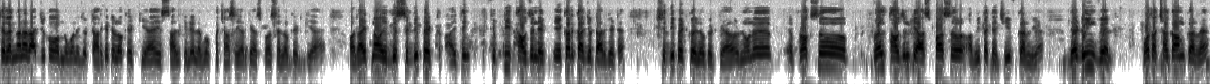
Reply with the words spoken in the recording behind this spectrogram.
तेलंगाना राज्य को हम लोगों ने जो टारगेट एलोकेट किया है, इस साल के लिए लगभग पचास हज़ार के आसपास एलोकेट किया है। और right now this Siddipet I think fifty thousand एकड़ का जो टारगेट है सिद्दीपेट को एलोकेट किया है। और उन्होंने अप्रॉक्स ट्वेल्व थाउज़ेंड के आसपास अभी तक अचीव कर लिया दे आर डूइंग वेल बहुत अच्छा काम कर रहे हैं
